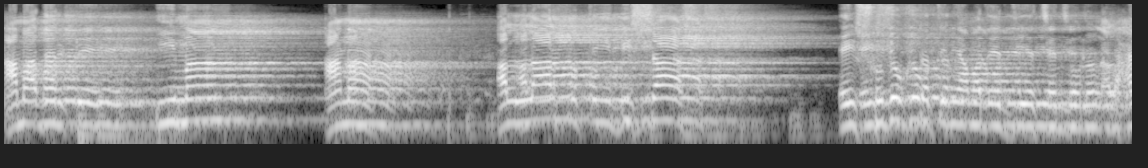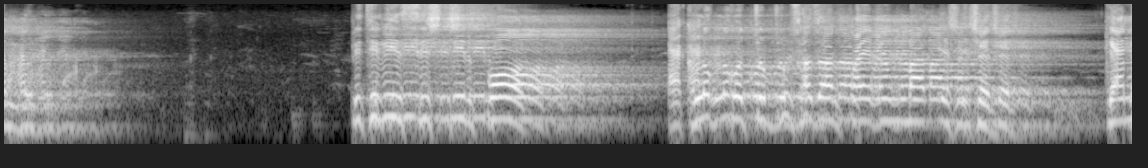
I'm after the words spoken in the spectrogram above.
আমাদেরকে ঈমান আনা আল্লাহর প্রতি বিশ্বাস। এই সুযোগটা তিনি আমাদের দিয়েছেন বলুন, আলহামদুলিল্লাহ। পৃথিবীর সৃষ্টির পর এক লক্ষ চব্বিশ হাজার পায়গাম্বার এসেছেন। কেন?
